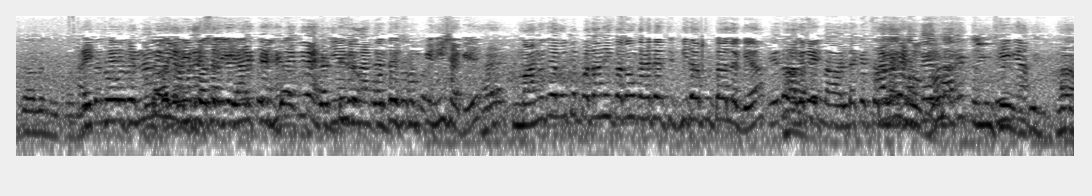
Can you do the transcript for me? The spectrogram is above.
ਇੱਥੇ ਜਿਨ੍ਹਾਂ ਨੇ ਵੀ ਆਪਣੇ ਸਰੀਰ ਨੇ ਕਿਸੇ ਨੇ ਵੀ ਇਹੋ ਜਿਹੀਆਂ ਗੱਲਾਂ ਕਰਦੇ ਸੁਣ ਕੇ ਨਹੀਂ ਛਕੇ। ਮਨ ਦੇ ਵਿੱਚ ਪਤਾ ਨਹੀਂ ਕਦੋਂ ਕਿਸੇ ਦੇ ਚਿੱਠੀ ਦਾ ਬੂਟਾ ਲੱਗਿਆ। ਇਹ ਤਾਂ ਅਗਲੇ ਨਾਲ ਲੈ ਕੇ ਅਗਲੇ ਚੱਲਾਂਗੇ ਹੋ ਗਏ। ਸਾਰੇ ਕਲੀਨ ਠੀਕ ਆ। ਹਾਂ।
